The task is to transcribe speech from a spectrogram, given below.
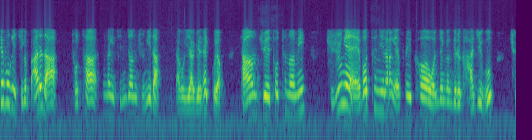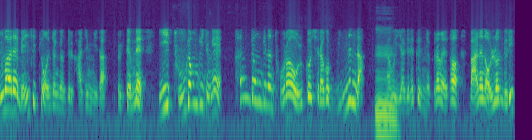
회복이 지금 빠르다, 좋다, 상당히 진전 중이다 라고 이야기를 했고요. 다음 주에 토트넘이 주중에 에버튼이랑 FA컵 원정 경기를 가지고 주말에 맨시티 원정 경기를 가집니다. 그렇기 때문에 이 두 경기 중에 한 경기는 돌아올 것이라고 믿는다. 라고 음. 이야기를 했거든요. 그러면서 많은 언론들이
